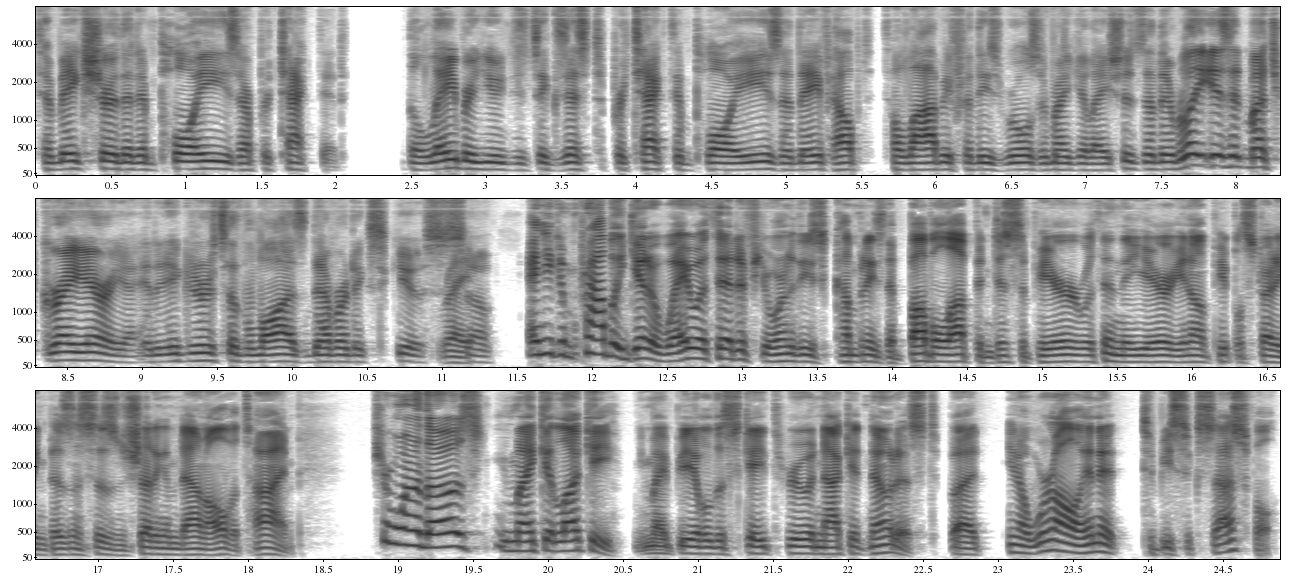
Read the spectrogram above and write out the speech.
to make sure that employees are protected the labor unions exist to protect employees and they've helped to lobby for these rules and regulations and there really isn't much gray area and ignorance of the law is never an excuse right. so. And you can probably get away with it if you're one of these companies that bubble up and disappear within the year you know people starting businesses and shutting them down all the time. If you're one of those you might get lucky. You might be able to skate through and not get noticed but you know we're all in it to be successful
